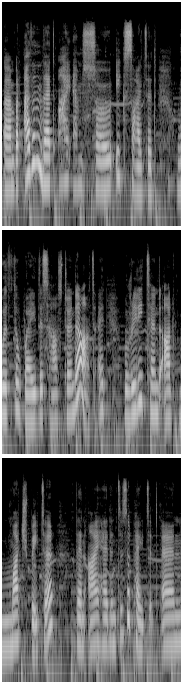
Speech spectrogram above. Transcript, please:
Um, but other than that, I am so excited with the way this house turned out. It really turned out much better than I had anticipated. And,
